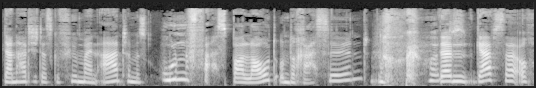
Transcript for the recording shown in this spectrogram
Dann hatte ich das Gefühl, mein Atem ist unfassbar laut und rasselnd. Dann gab es da auch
